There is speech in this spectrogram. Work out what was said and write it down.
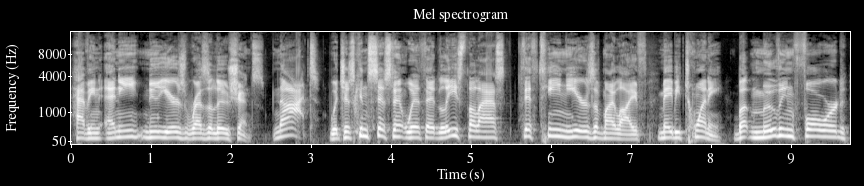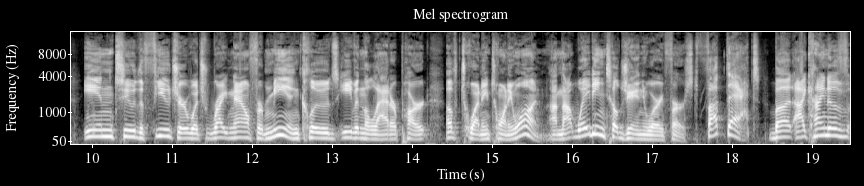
having any New Year's resolutions, not, which is consistent with at least the last 15 years of my life, maybe 20, but moving forward into the future, which right now for me includes even the latter part of 2021. I'm not waiting till January 1st. Fuck that. But I kind of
